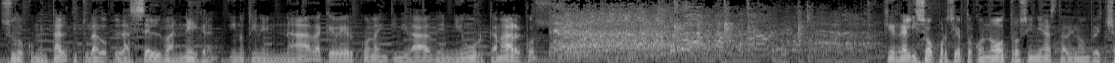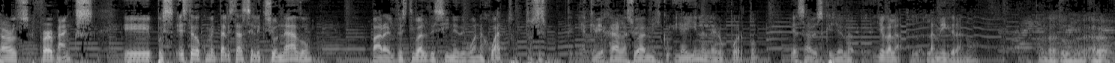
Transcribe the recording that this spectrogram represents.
su documental titulado La Selva Negra, y no tiene nada que ver con la intimidad de Niurka Marcos, que realizó, por cierto, con otro cineasta de nombre Charles Fairbanks, eh, pues este documental está seleccionado para el Festival de Cine de Guanajuato. Entonces, que viajar a la Ciudad de México y ahí en el aeropuerto ya sabes que ya llega la, la, migra, ¿no? tú? A ver,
